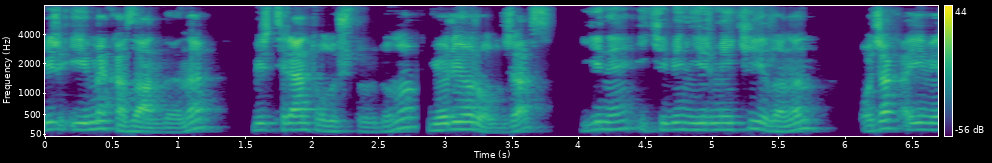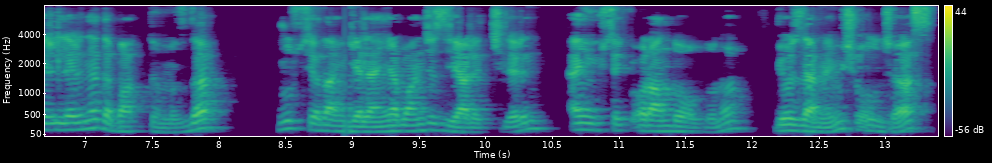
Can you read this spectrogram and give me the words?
bir ivme kazandığını, bir trend oluşturduğunu görüyor olacağız. Yine 2022 yılının Ocak ayı verilerine de baktığımızda Rusya'dan gelen yabancı ziyaretçilerin en yüksek oranda olduğunu gözlemlemiş olacağız.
